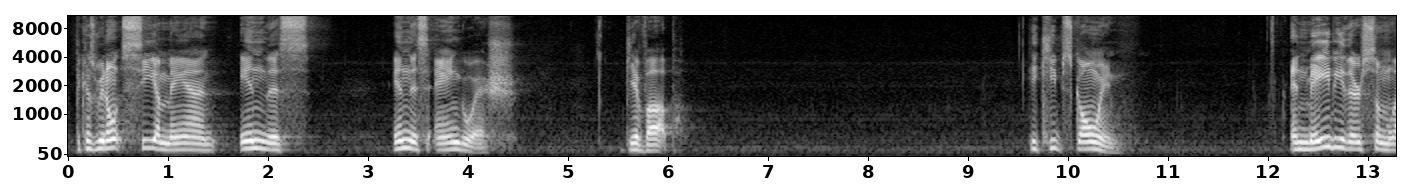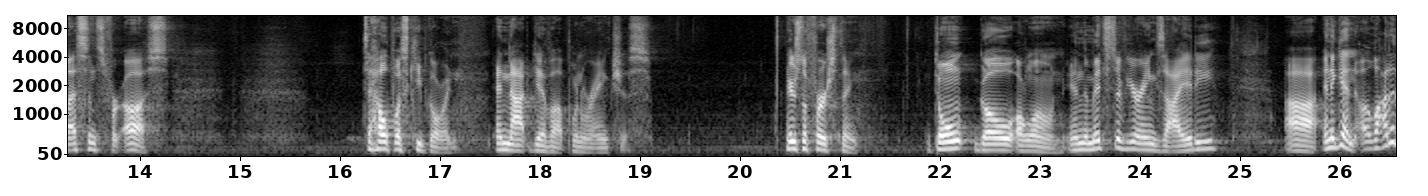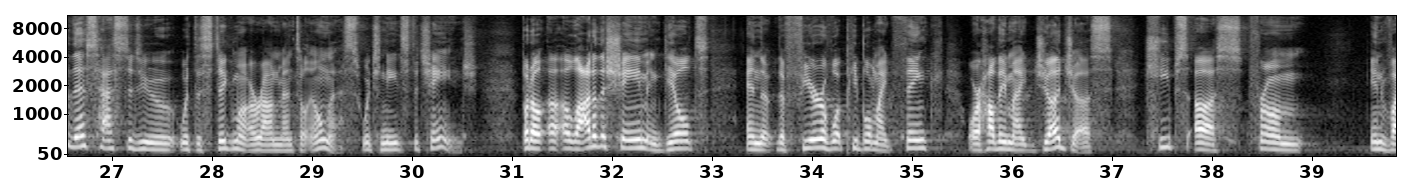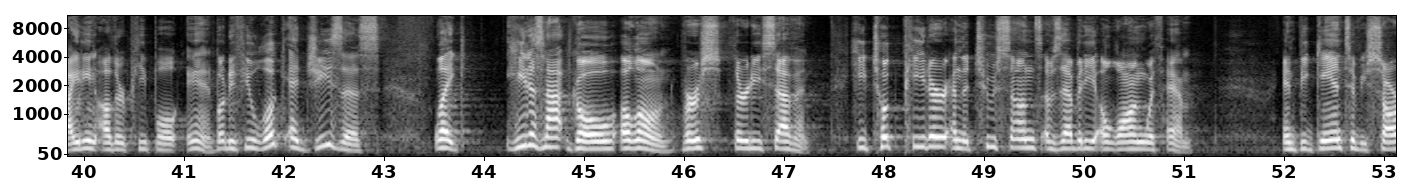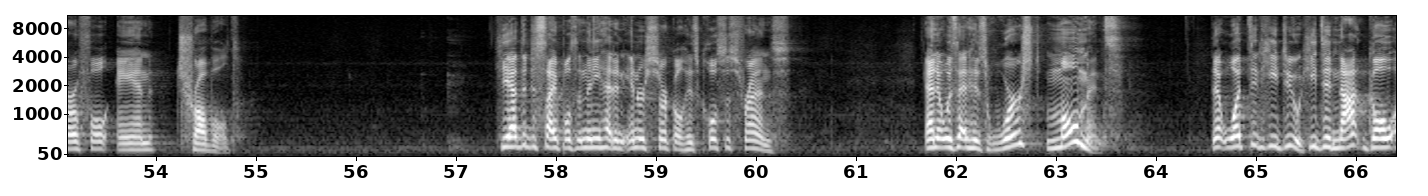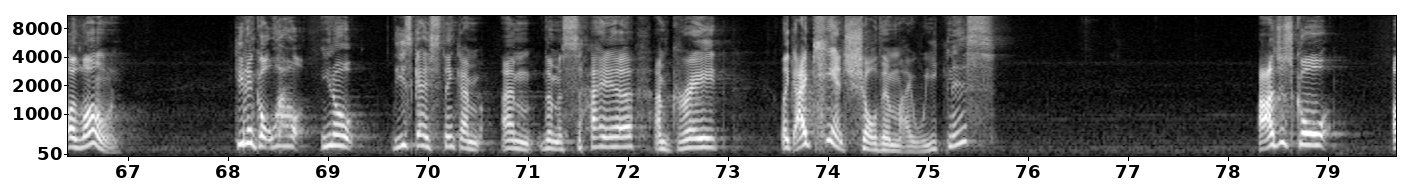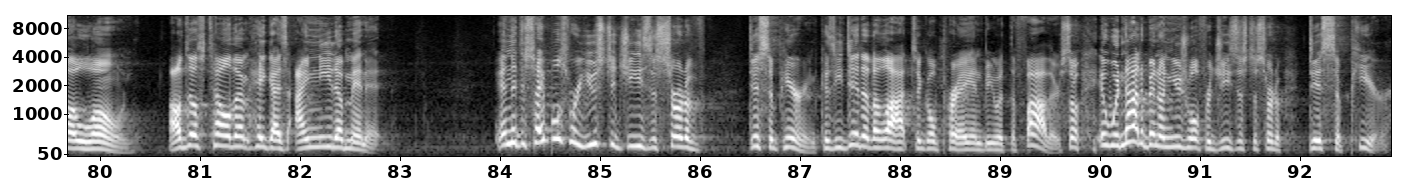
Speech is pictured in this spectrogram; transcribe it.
Because we don't see a man in this, in this anguish give up. He keeps going. And maybe there's some lessons for us to help us keep going and not give up when we're anxious. Here's the first thing don't go alone. In the midst of your anxiety, uh, and again, a lot of this has to do with the stigma around mental illness, which needs to change. But a, a lot of the shame and guilt and the, the fear of what people might think or how they might judge us keeps us from inviting other people in. But if you look at Jesus, like he does not go alone. Verse 37 He took Peter and the two sons of Zebedee along with him and began to be sorrowful and troubled. He had the disciples, and then he had an inner circle, his closest friends. And it was at his worst moment that what did he do? He did not go alone. He didn't go, well, you know, these guys think I'm, I'm the Messiah, I'm great. Like, I can't show them my weakness. I'll just go alone. I'll just tell them, hey guys, I need a minute. And the disciples were used to Jesus sort of disappearing because he did it a lot to go pray and be with the Father. So it would not have been unusual for Jesus to sort of disappear.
